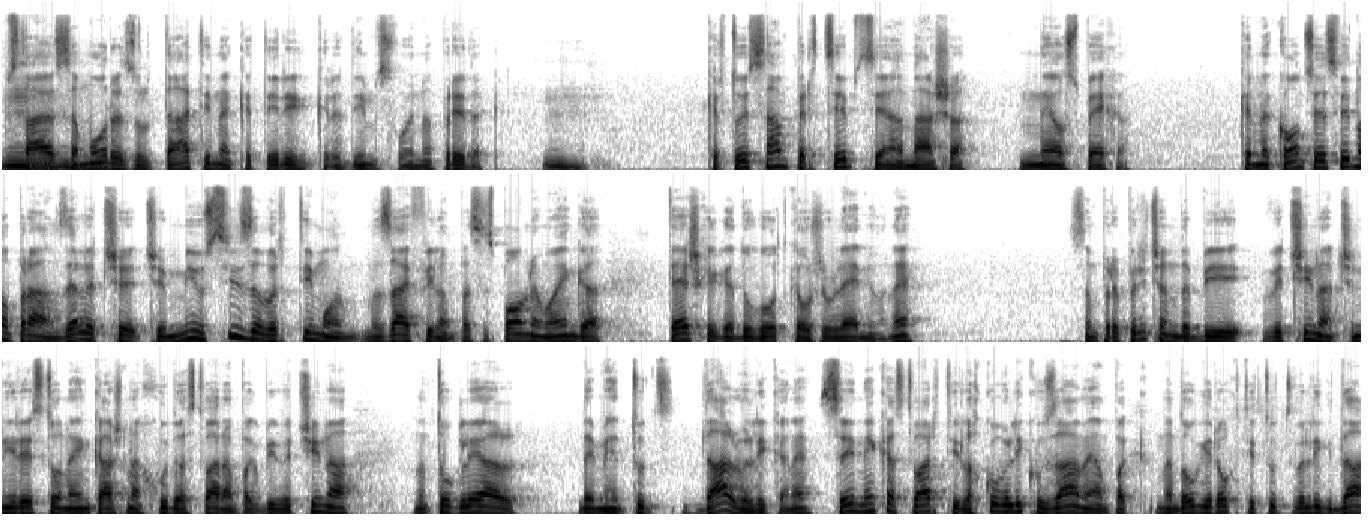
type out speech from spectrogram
Obstajajo Mm. samo rezultati, na katerih gradim svoj napredek. Mm. Ker to je samo percepcija naša neuspeha. Ker na koncu jaz vedno pravim, zdaj, če, če mi vsi zavrtimo nazaj film, pa se spomnimo enega težkega dogodka v življenju, ne? sem prepričan, da bi večina, če ni res to ne vem, kakšna huda stvar, ampak bi večina na to gledali, da jim je tudi dal velika. Ne? Sej neka stvar ti lahko veliko vzame, ampak na dolgi rok ti tudi veliko da,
